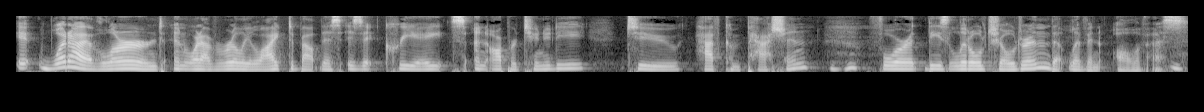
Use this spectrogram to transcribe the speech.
it what I've learned and what I've really liked about this is it creates an opportunity to have compassion for these little children that live in all of us.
